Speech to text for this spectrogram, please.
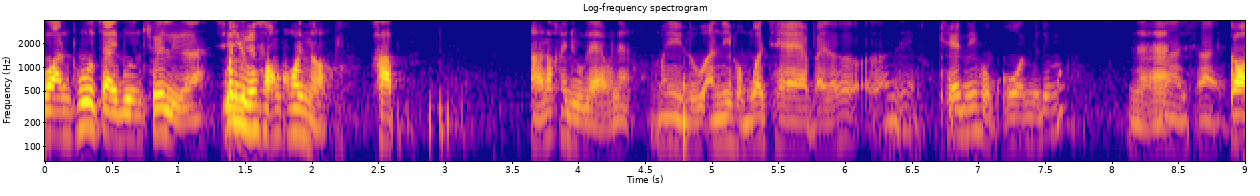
วอนผู้ใจบุญช่วยเหลือ มาอยู่กันสองคนเหรอ ครับอ้าวแล้วใครดูแลวะเนี่ยไม่รู้อันนี้ผมก็แชร์ไปแล้วก็เออนี่เคสนี้ผมโอนไปด้วยมั้งนะฮะ อ่าใช่ ก็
